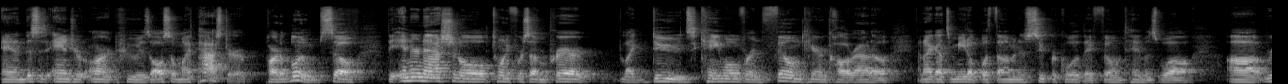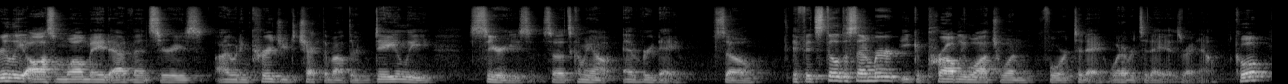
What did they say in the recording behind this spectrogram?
And this is Andrew Arndt, who is also my pastor, part of Bloom. So the International 24-7 Prayer like dudes came over and filmed here in Colorado and I got to meet up with them and it was super cool that they filmed him as well. Uh, really awesome, well-made Advent series. I would encourage you to check them out. They're daily series, so it's coming out every day. So if it's still December, you could probably watch one for today, whatever today is right now. Cool?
